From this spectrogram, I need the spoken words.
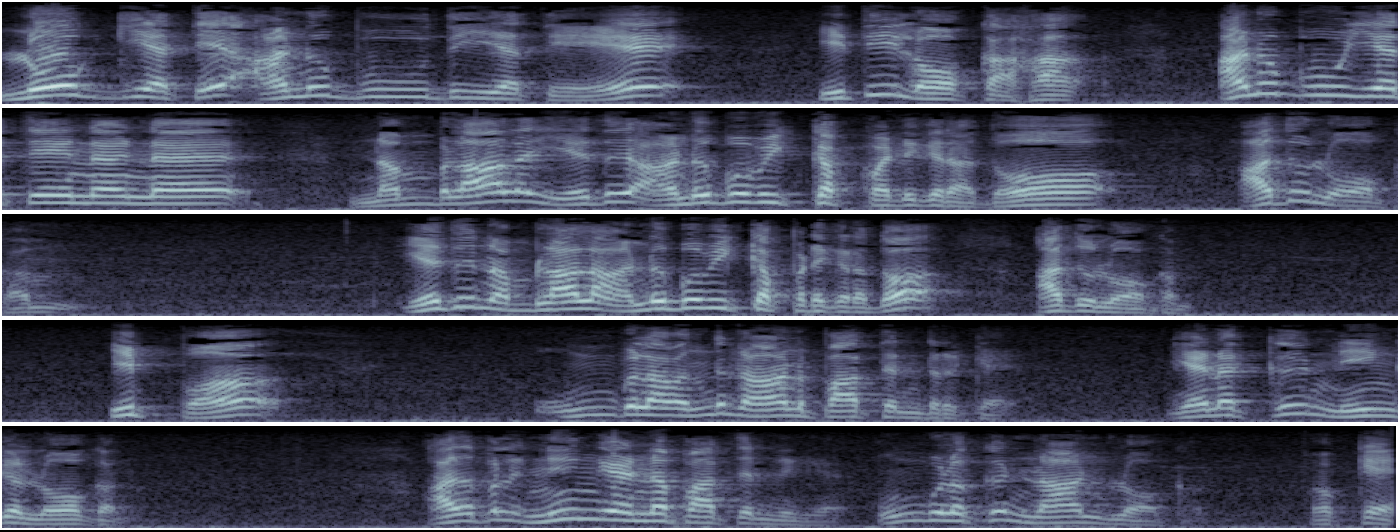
லோக்கியத்தே அனுபூதியத்தே இது லோகா அனுபூயத்தேன்னு நம்மளால எது அனுபவிக்கப்படுகிறதோ அது லோகம். எது நம்மளால அனுபவிக்கப்படுகிறதோ அது லோகம். இப்போ உங்களை வந்து நான் பார்த்துட்டு இருக்கேன். எனக்கு நீங்க லோகம். அது போல நீங்க என்ன பார்த்துருந்தீங்க? உங்களுக்கு நான் லோகம். ஓகே?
